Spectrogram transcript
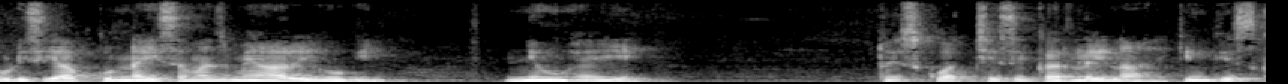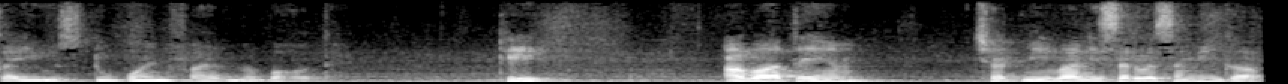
थोड़ी सी आपको नई समझ में आ रही होगी। न्यू है ये। तो इसको अच्छे से कर लेना है, क्योंकि इसका यूज़ 2.5 में बहुत है। ठीक? अब आते हैं हम छठवीं वाली सर्व समीका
